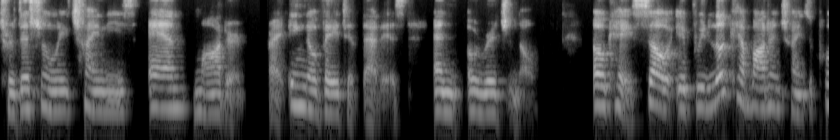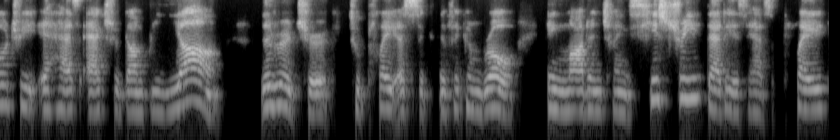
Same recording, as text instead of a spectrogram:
traditionally Chinese and modern, right? Innovative, that is, and original. Okay, so if we look at modern Chinese poetry, it has actually gone beyond literature to play a significant role in modern Chinese history. That is, has played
